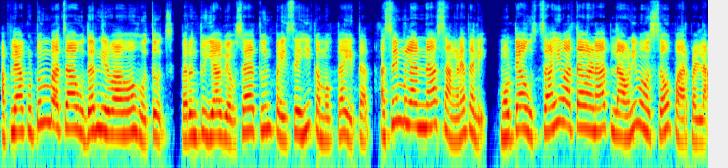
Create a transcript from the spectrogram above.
आपल्या कुटुंबाचा उदरनिर्वाह होतोच. परंतु या व्यवसायातून पैसेही कमवता येतात असे मुलांना सांगण्यात आले. मोठ्या उत्साही वातावरणात लावणी महोत्सव पार पडला.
